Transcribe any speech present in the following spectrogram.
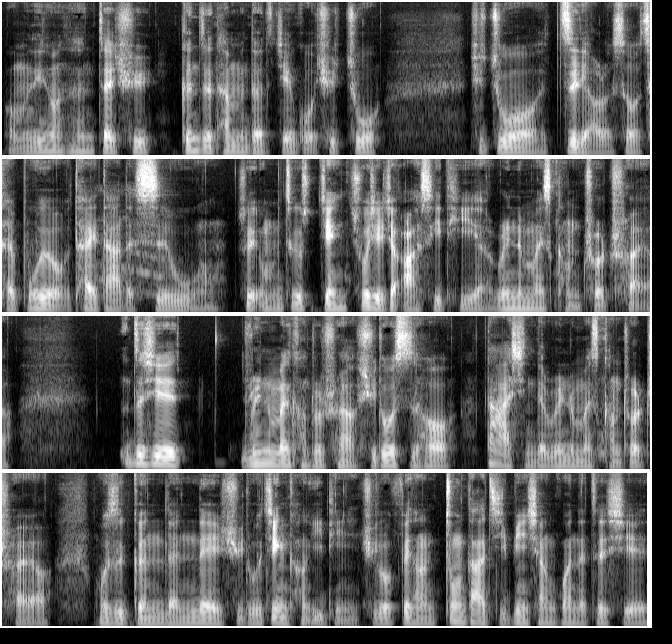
我们临床上再去跟着他们的结果去做。去做治疗的时候，才不会有太大的失误哦。所以，我们这个简缩写叫 RCT 啊，Randomized Control Trial。这些 Randomized Control Trial 许多时候，大型的 Randomized Control Trial，或是跟人类许多健康议题、许多非常重大疾病相关的这些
